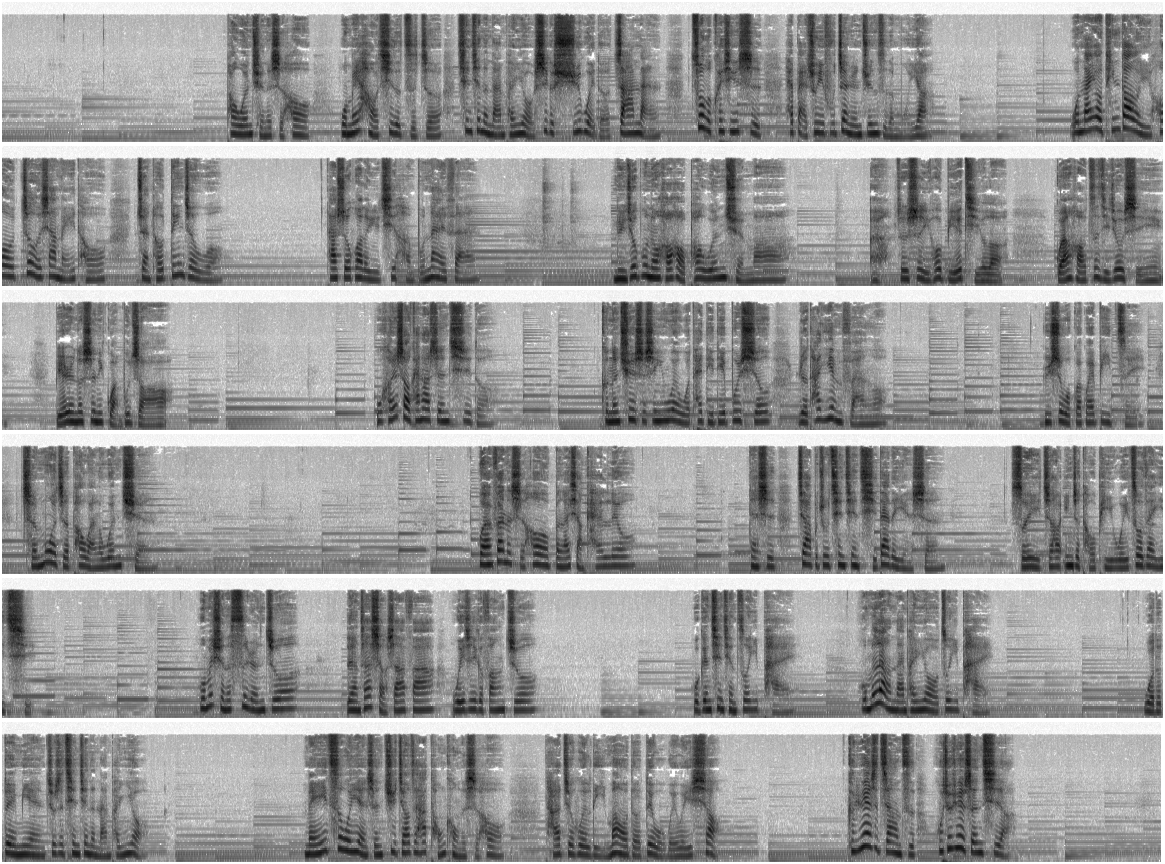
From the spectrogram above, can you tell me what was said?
泡温泉的时候，我没好气的指责倩倩的男朋友是一个虚伪的渣男，做了亏心事还摆出一副正人君子的模样。我男友听到了以后皱了下眉头，转头盯着我。他说话的语气很不耐烦：“你就不能好好泡温泉吗？”哎呀，这事以后别提了，管好自己就行，别人的事你管不着。我很少看他生气的，可能确实是因为我太喋喋不休，惹他厌烦了。于是我乖乖闭嘴，沉默着泡完了温泉。晚饭的时候，本来想开溜。但是架不住倩倩期待的眼神，所以只好硬着头皮围坐在一起。我们选的四人桌，两张小沙发围着一个方桌。我跟倩倩坐一排，我们俩男朋友坐一排。我的对面就是倩倩的男朋友。每一次我眼神聚焦在他瞳孔的时候，他就会礼貌的对我微微笑。可越是这样子，我就越生气啊！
